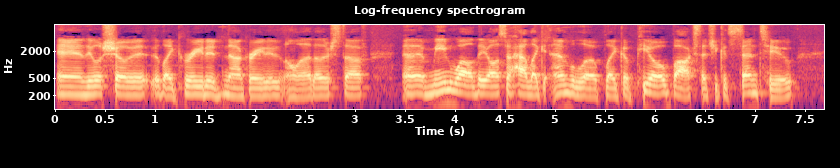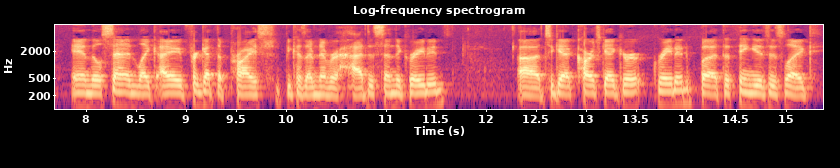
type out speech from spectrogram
And they'll show it like graded, not graded, and all that other stuff. And then meanwhile, they also had like an envelope, like a PO box that you could send to, and they'll send like I forget the price because I've never had to send it graded uh, to get cards get gr- graded. But the thing is, is like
